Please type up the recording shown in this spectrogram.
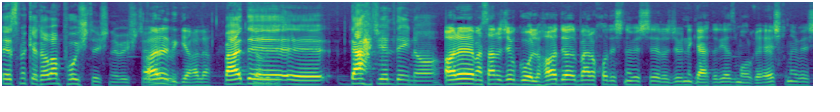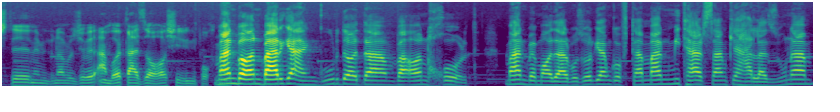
اسم کتابم پشتش نوشته. آره دیگه حالا. بعد ده جلد اینا. آره مثلا راجع به گلها برای خودش نوشته راجع به نگهداری از مرغ عشق نوشته نمی‌دونم راجع به انواع غذاها شیرینی پختن من به آن برگ انگور دادم و آن خورد. من به مادر بزرگم گفتم من میترسم که حلزونم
